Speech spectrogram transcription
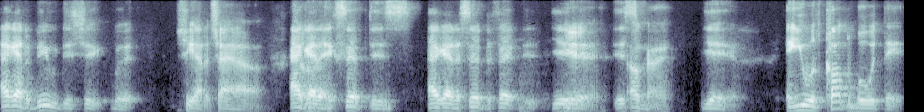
I gotta be with this chick, but She got a child. I So- gotta accept this. I gotta accept the fact that yeah, Yeah. it's Okay. yeah. And you was comfortable with that.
